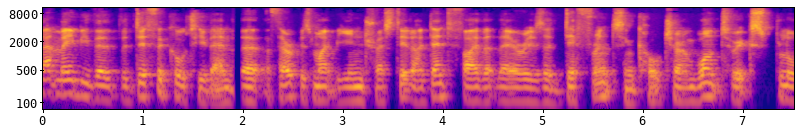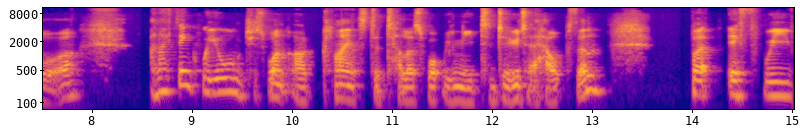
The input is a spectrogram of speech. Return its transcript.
That may be the, the difficulty then. That a therapist might be interested, identify that there is a difference in culture and want to explore. And I think we all just want our clients to tell us what we need to do to help them but if we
